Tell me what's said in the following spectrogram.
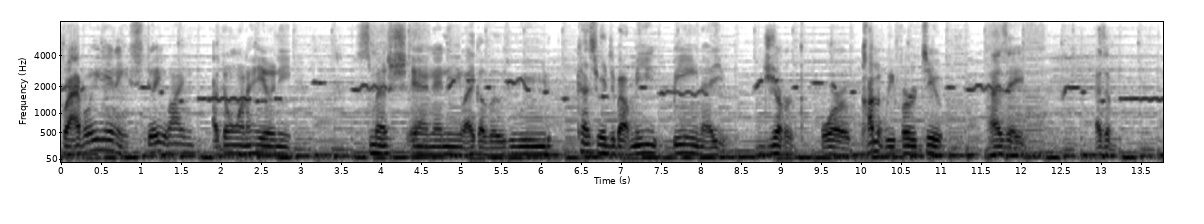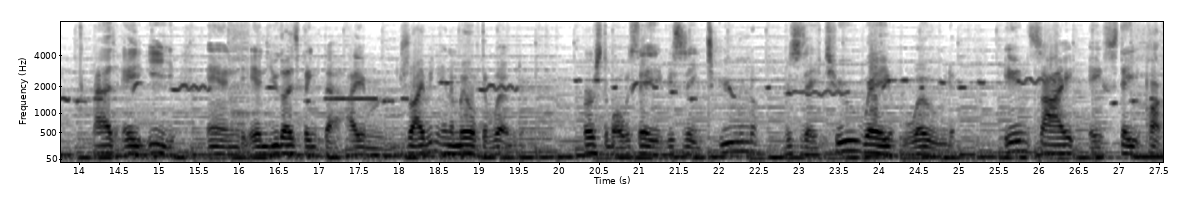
traveling in a straight line. I don't want to hear any smash and any like of those rude cuss words about me being a jerk or comment referred to as a as a as a E and and you guys think that I am driving in the middle of the road. First of all, we say this is a tune this is a two-way road inside a state park.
